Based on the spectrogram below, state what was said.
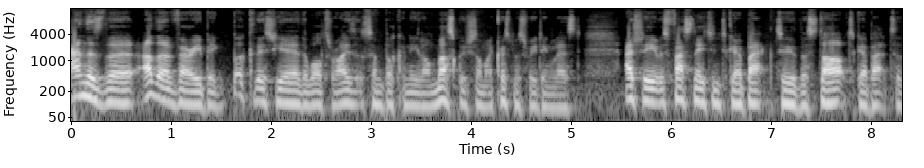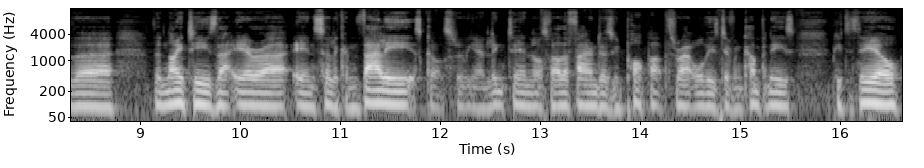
And there's the other very big book this year, the Walter Isaacson book on Elon Musk, which is on my Christmas reading list. Actually, it was fascinating to go back to the start, to go back to the the 90s, that era in Silicon Valley. It's got sort of you know LinkedIn, lots of other founders who pop up throughout all these different companies. Peter Thiel,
